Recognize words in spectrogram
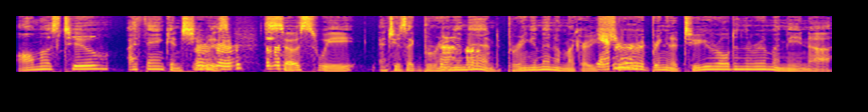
almost two, I think, and she Mhm. was so sweet. And she was like, "Bring him Uh-huh. in, bring him in." I'm like, "Are you Yeah. sure bringing a two year old in the room? I mean, uh,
